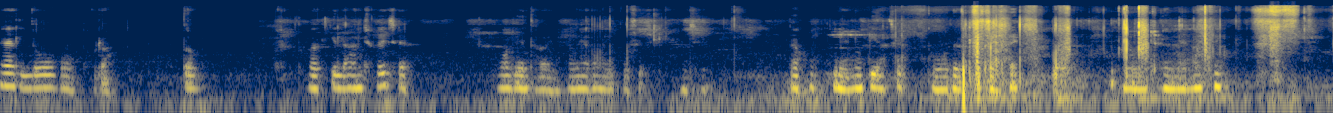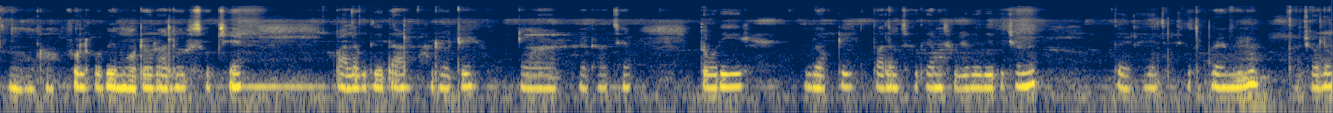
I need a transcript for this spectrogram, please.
হ্যালো বন্ধুরা। তো তোমার কি লাঞ্চ হয়েছে? আমার কিন্তু হয়নি আমি এখন এই বসেছি লাঞ্চে দেখো মেনু কি আছে? তোমাদের দেখাই। লাঞ্চের মেনু কি? ফুলকপি, মটর, আলুর সবজি, পালক দিয়ে ডাল রুটি, আর এটা হচ্ছে তরি লক্কি পালং শাক দিয়ে আমি। সুযোগে দিদির জন্য তো এটাই হচ্ছে দুপুরের মেনু তো চলো।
